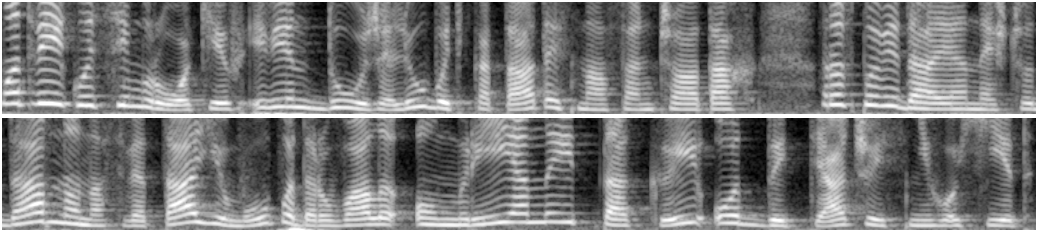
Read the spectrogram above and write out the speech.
Матвійку сім років, і він дуже любить кататись на санчатах. Розповідає, нещодавно на свята йому подарували омріяний такий от дитячий снігохід,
